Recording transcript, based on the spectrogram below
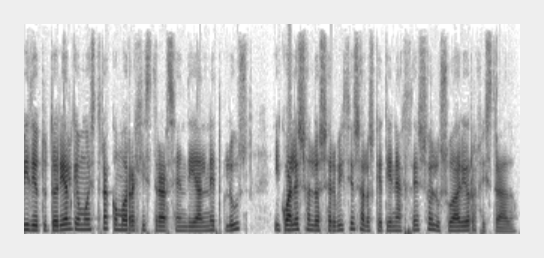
videotutorial que muestra cómo registrarse en Dialnet Plus y cuáles son los servicios a los que tiene acceso el usuario registrado.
